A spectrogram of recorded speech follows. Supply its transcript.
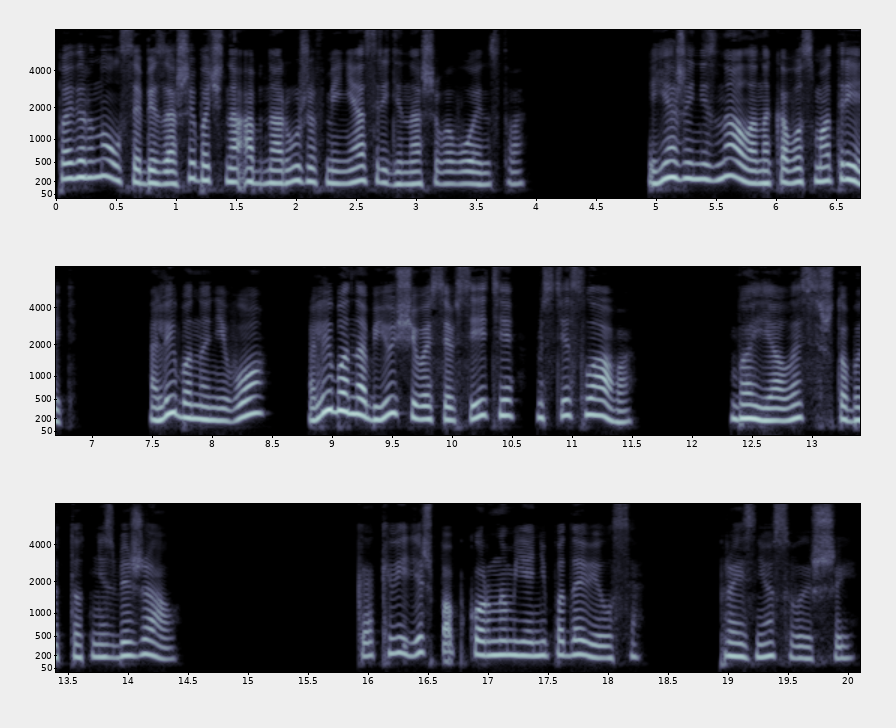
повернулся, безошибочно обнаружив меня среди нашего воинства. Я же не знала, на кого смотреть. Либо на него, либо на бьющегося в сети Мстислава. Боялась, чтобы тот не сбежал. «Как видишь, попкорном я не подавился», — произнес Высший.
